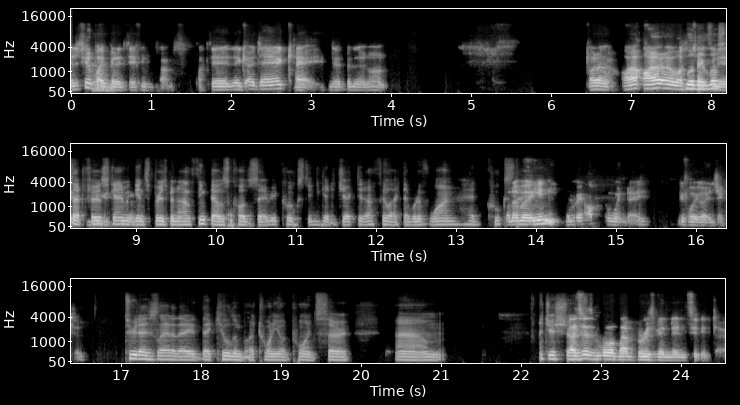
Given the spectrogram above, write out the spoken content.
They're just gonna play Um, better defense sometimes. Like they're they're, go- they're okay, they're- but they're not. I don't know. I, I don't know what. Well, they lost that first game against Brisbane. and I think that was called Xavier Cooks did get ejected. I feel like they would have won had Cooks. Well, they were in. They were up the window before he got ejected. Two days later, they they killed him by twenty odd points. So, um, it just That shows. says more about Brisbane than Sydney, though.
